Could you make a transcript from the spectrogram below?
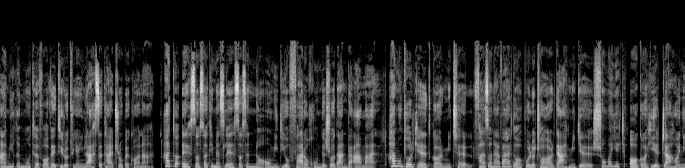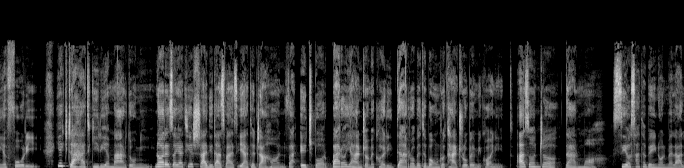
عمیق متفاوتی رو توی این لحظه تجربه کنن. حتی احساساتی مثل احساس ناامیدی و فراخونده شدن به عمل. همونطور که ادگار میچل فضانورد آپولو 14 میگه شما یک آگاهی جهانی فوری، یک جهتگیری مردمی، نارضایتی شدید از وضعیت جهان و اجبار برای انجام کاری در رابطه با اون رو تجربه می‌کنید. از آنجا در ماه سیاست بین الملل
